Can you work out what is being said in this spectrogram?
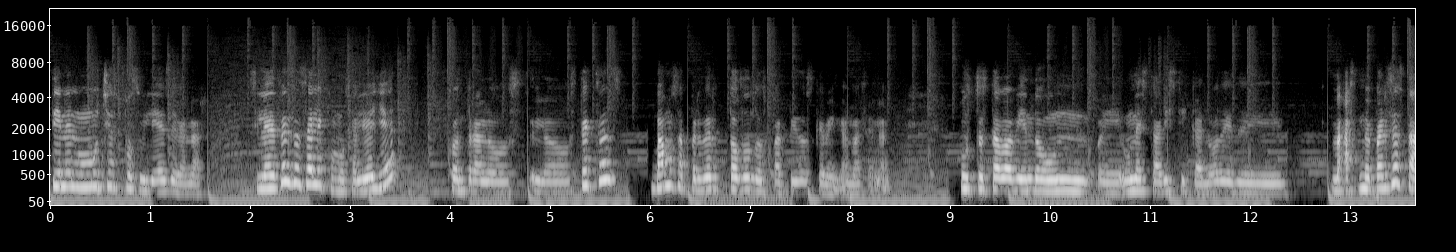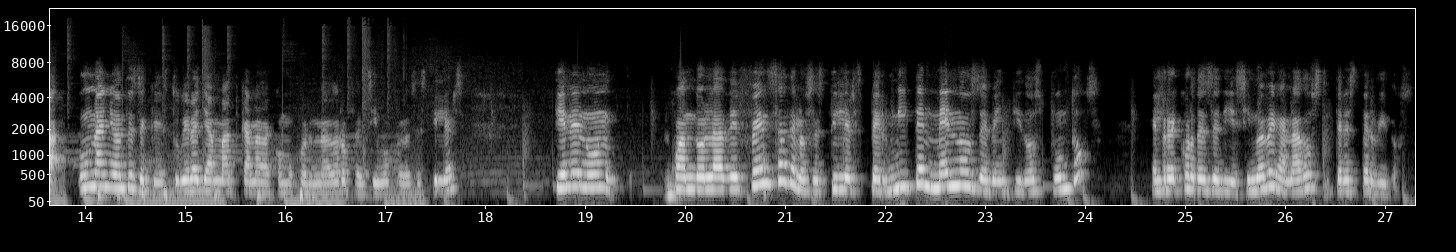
tienen muchas posibilidades de ganar. Si la defensa sale como salió ayer contra los, los Texans, vamos a perder todos los partidos que vengan más adelante. Justo estaba viendo un, eh, una estadística, ¿no? De, de, me parece hasta un año antes de que estuviera ya Matt Canada como coordinador ofensivo con los Steelers, tienen un, cuando la defensa de los Steelers permite menos de 22 puntos, el récord es de 19 ganados y 3 perdidos.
